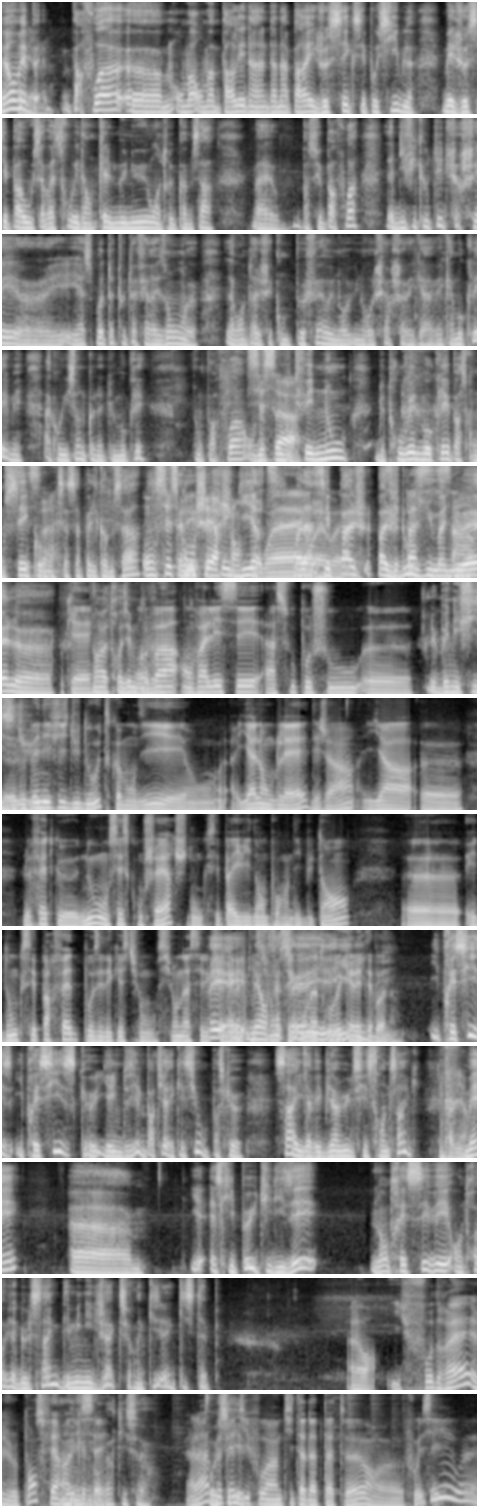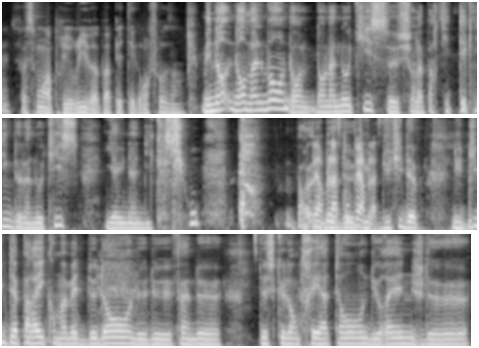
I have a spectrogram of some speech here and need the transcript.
Non, mais parfois, euh, on, va, on va me parler d'un appareil, je sais que c'est possible, mais je sais pas où ça va se trouver, dans quel menu ou un truc comme ça. Bah, parce que parfois, la difficulté de chercher, euh, et, et Asmod a tout à fait raison, euh, l'avantage c'est qu'on peut faire une, une recherche avec, un- avec un mot-clé, mais à condition de connaître le mot-clé. Donc parfois, on a ça. vite fait, nous, de trouver le mot-clé parce qu'on sait comment ça. que ça s'appelle comme ça. On sait ce qu'on cherche. et en dire, fait. Ouais, voilà, ouais, c'est ouais. page, page C'est 12 pas du manuel euh, dans la troisième On colonne. va, on va laisser à Soupochou euh, Le bénéfice le, le du... bénéfice du doute, comme on dit. Et il y a l'anglais déjà. Il y a euh, le fait que nous, on sait ce qu'on cherche, donc c'est pas évident pour un débutant. Euh, et donc c'est parfait de poser des questions. Si on a sélectionné Et- la mais en fait, c'est qu'on a c'est- trouvé qu'elle était bonne. Il précise, il précise qu'il y a une deuxième partie à la question, parce que ça, il avait bien vu le 635, Très bien. mais euh, est-ce qu'il peut utiliser l'entrée CV en 3,5 des mini jacks sur un, key- un keystep Alors, il faudrait, je pense, faire un avec un essai. convertisseur Là, peut-être il faut un petit adaptateur. euh, faut essayer, ouais. De toute façon, a priori, il va pas péter grand chose. Mais normalement, dans, dans la notice, euh, sur la partie technique de la notice, il y a une indication par- blast, du, type d'app- du type d'appareil qu'on va mettre dedans, de, de, fin de, de ce que l'entrée attend, du range, de...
